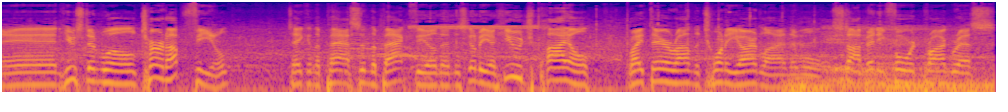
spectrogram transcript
and Houston will turn upfield, taking the pass in the backfield, and there's going to be a huge pile right there around the 20 yard line that will stop any forward progress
